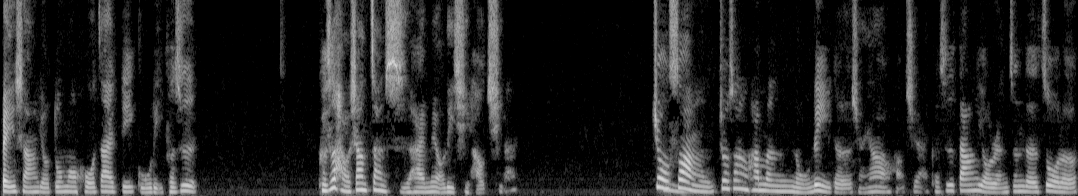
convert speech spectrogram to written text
悲伤，有多么活在低谷里，可是可是好像暂时还没有力气好起来。就算、就算他们努力的想要好起来，可是当有人真的做了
